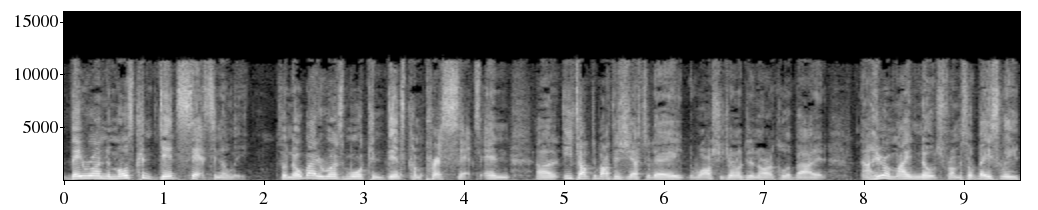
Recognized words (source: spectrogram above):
They run the most condensed sets in the league. So nobody runs more condensed, compressed sets. And uh, he talked about this yesterday. The Wall Street Journal did an article about it. Now, here are my notes from it. So basically,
